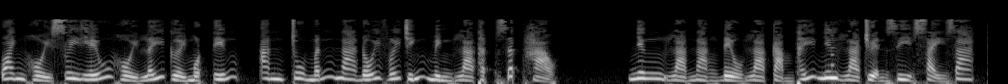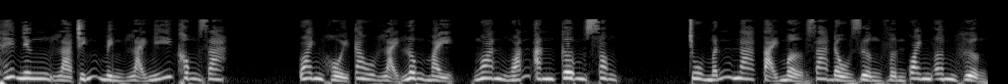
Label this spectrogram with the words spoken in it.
oanh hồi suy yếu hồi lấy cười một tiếng, ăn chu mẫn na đối với chính mình là thật rất hảo, nhưng là nàng đều là cảm thấy như là chuyện gì xảy ra thế nhưng là chính mình lại nghĩ không ra oanh hồi cao lại lông mày, ngoan ngoãn ăn cơm xong. Chu mẫn na tại mở ra đầu giường vườn quanh âm hưởng.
